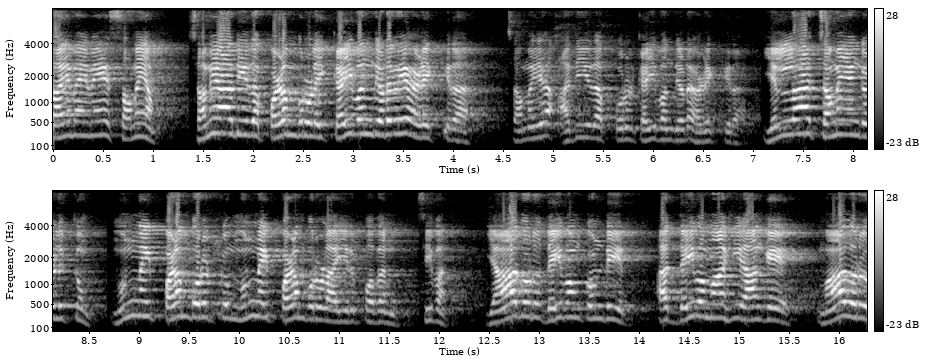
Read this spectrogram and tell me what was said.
சமயமே சமயம். சமயாதீத பழம்பொருளை கைவந்திடவே அழைக்கிறார். சமய அதீத பொருள் கைவந்திட அழைக்கிறார். எல்லா சமயங்களுக்கும் முன்னை பழம்பொருட்கும் முன்னை பழம்பொருளாய் இருப்பவன் சிவன். யாதொரு தெய்வம் கொண்டீர் அத்தெய்வமாகி ஆங்கே மாதொரு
